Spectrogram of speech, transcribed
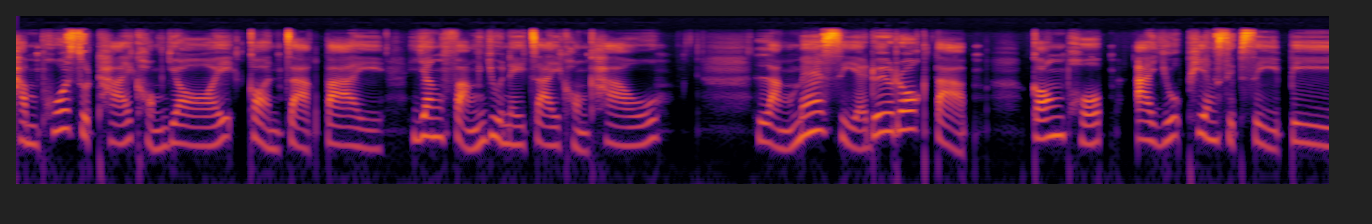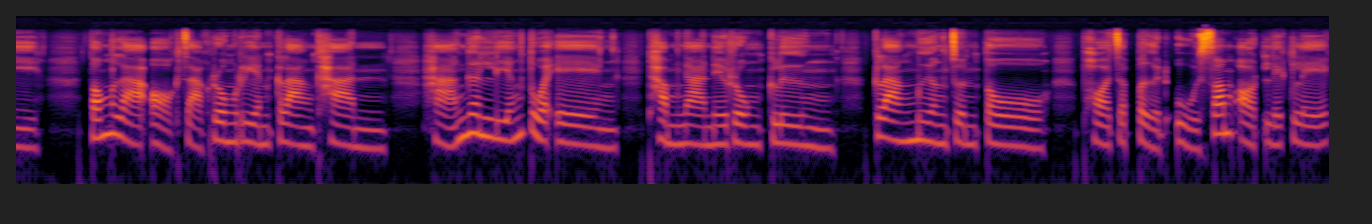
คำพูดสุดท้ายของย้อยก่อนจากไป ยังฝังอยู่ในใจของเขา หลังแม่เสียด้วยโรคตับ ก้องพบ อายุเพียง 14 ปี ต้องลาออกจากโรงเรียนกลางคัน หาเงินเลี้ยงตัวเอง ทำงานในโรงกลึง กลางเมืองจนโต พอจะเปิดอู่ซ่อมออดเล็ก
